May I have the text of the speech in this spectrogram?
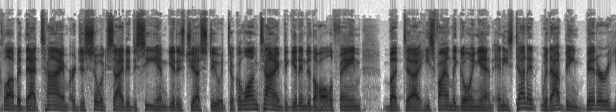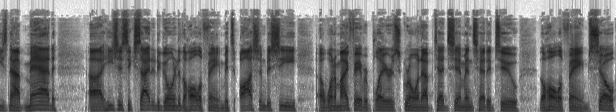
club at that time are just so excited to see him get his just due. It took a long time to get into the Hall of Fame, but uh, he's finally going in. And he's done it without being bitter. He's not mad. Uh, he's just excited to go into the Hall of Fame. It's awesome to see uh, one of my favorite players growing up, Ted Simmons, headed to the Hall of Fame. So,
